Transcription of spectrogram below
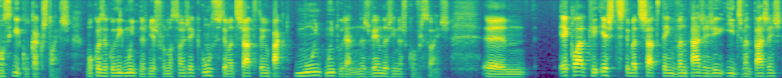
conseguir colocar questões. Uma coisa que eu digo muito nas minhas formações é que um sistema de chat tem um impacto muito, muito grande nas vendas e nas conversões. Hum, é claro que este sistema de chat tem vantagens e desvantagens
